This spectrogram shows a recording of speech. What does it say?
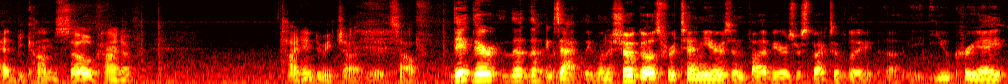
had become so kind of tied into each other itself They, they're the, the, exactly when a show goes for ten years and five years respectively, uh, you create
